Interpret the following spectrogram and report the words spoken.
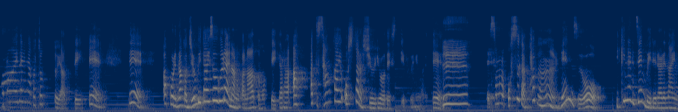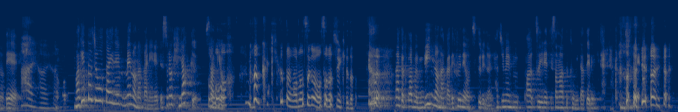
その間になんかちょっとやっていてであこれなんか準備体操ぐらいなのかなと思っていたらああと3回押したら終了ですっていうふうに言われてへえ。でその押すが多分レンズをいきなり全部入れられないのではいはいはい。曲げた状態で目の中に入れてそれを開く作業お なんか聞くとものすごい恐ろしいけど。なんか多分瓶の中で船を作るのに初めパーツ入れてその後組み立てるみたいな感じで。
